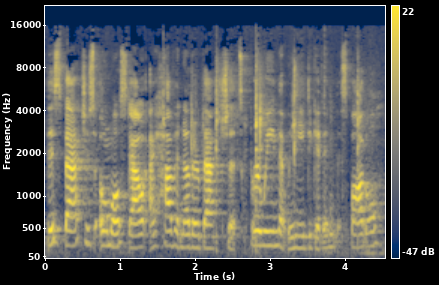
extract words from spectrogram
This batch is almost out. I have another batch that's brewing that we need to get in this bottle.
